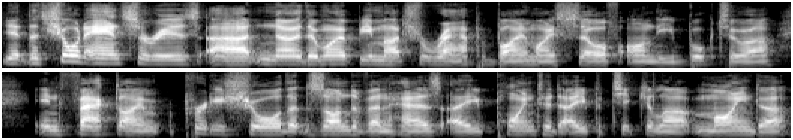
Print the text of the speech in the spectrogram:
Yeah, the short answer is uh, no. There won't be much rap by myself on the book tour. In fact, I'm pretty sure that Zondervan has appointed a particular minder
